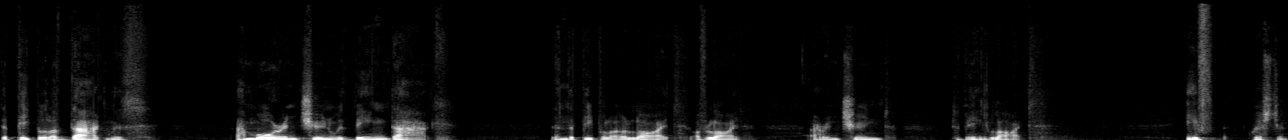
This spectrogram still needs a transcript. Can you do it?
the people of darkness are more in tune with being dark than the people of light, of light are in tune to being light. If, question,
